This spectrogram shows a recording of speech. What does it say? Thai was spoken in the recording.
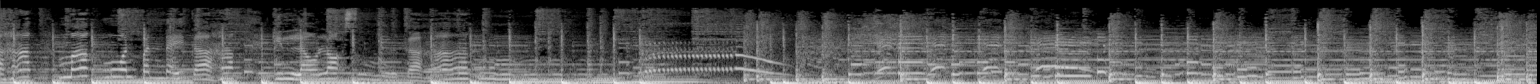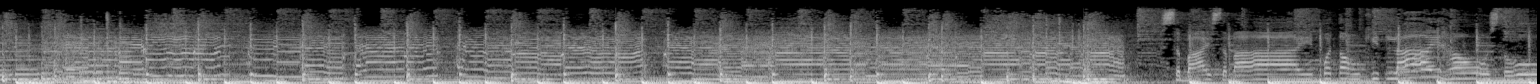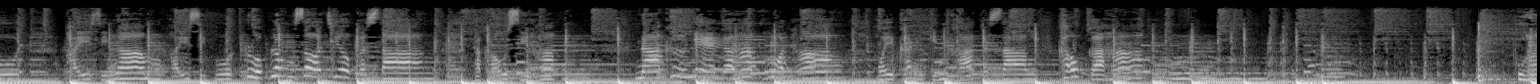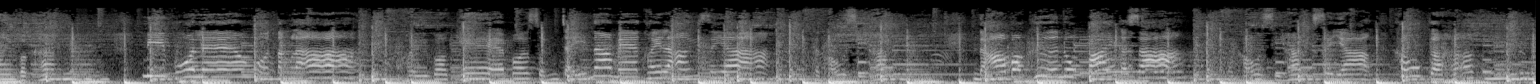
ะฮัก มักมวนปันใดกะฮัก กินเหล้าเลาะสู่มือกะฮัก สบายสบายบ่ต้องคิดหลายเฮาโสดไผสิงามไผสิโพดรูปลงโซเชียลกระสาง ถ้าเขาสิหักหน้าคือแง่กะหักหอดหางหอยขั้นกินขากระสาง เขากะหัก ผู้ให้บักคักมีผัวแล้วตั้งลาคอยบอกแค่บ่สนใจหน้าแม่คอยล้างสยาม สิหักสยาง เขาก็หักดู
